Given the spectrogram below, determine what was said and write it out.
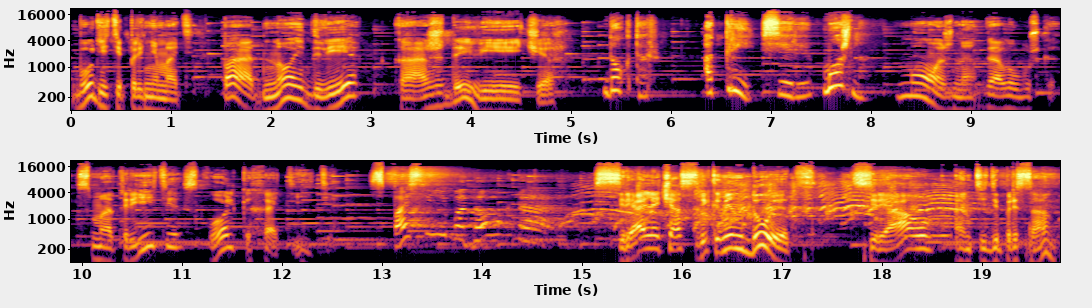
Будете принимать по одной-две каждый вечер. Доктор, а три серии можно? Можно, голубушка. Смотрите, сколько хотите. Спасибо, доктор. Сериальный час рекомендует сериал «Антидепрессант».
